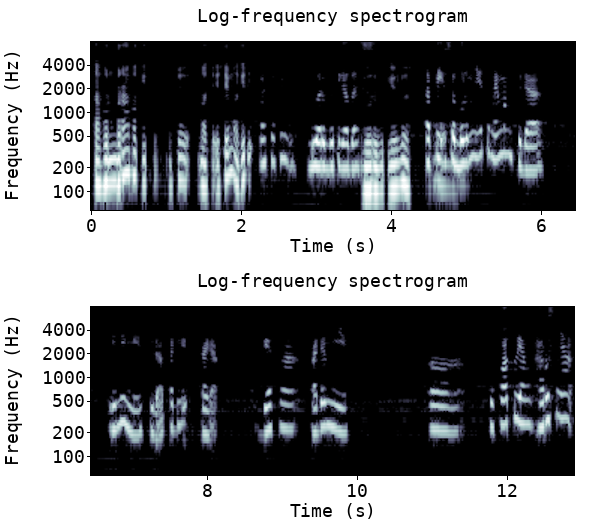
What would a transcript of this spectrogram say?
tahun berapa gitu? Masih masih SMA gitu? masih SMA 2013 2013. tapi Hmm. sebelumnya itu memang sudah ini mi sudah apa di kayak biasa ada mi eh, sesuatu yang harusnya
